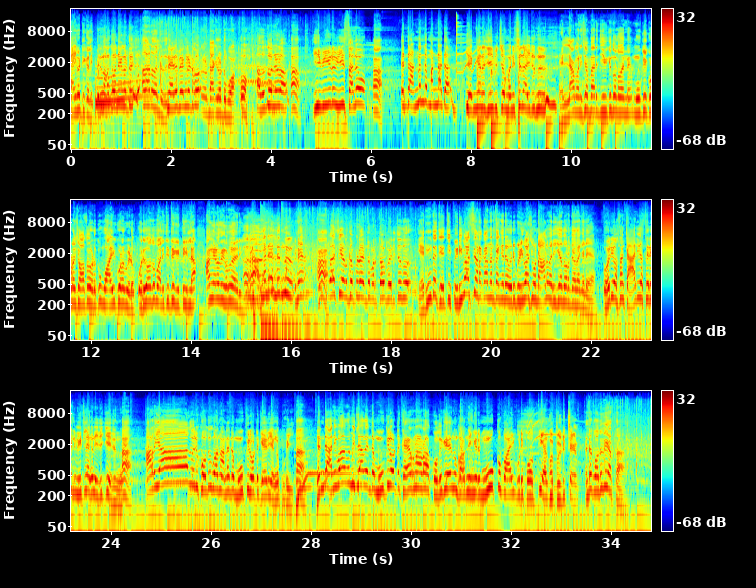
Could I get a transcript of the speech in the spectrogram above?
കൈകൊട്ടി കളി പിന്നെ നടക്കുവാനെ അങ്ങോട്ട് അതാണ് നല്ലത്. നേരെ ബാങ്കിലോട്ട് പോ ബാങ്കിലോട്ട് പോവാം. ഓ. അതൊന്നും അല്ലടാ. ആ. ഈ വീടും ഈ സ്ഥലവും ആ. എന്റെ അണ്ണന്റെ മണ്ണാട്ട. എങ്ങനെ ജീവിച്ച മനുഷ്യനായിരുന്നു? എല്ലാ മനുഷ്യന്മാരും ജീവിക്കുന്നുള്ളത് തന്നെ. മൂക്കി കൂടെ ശ്വാസം എടുക്കും വായി കൂടെ വിടും. ഒരു ദിവസം വലിച്ചിട്ട് കിട്ടിയില്ല. അങ്ങനെ തീർന്നതായിരിക്കും. അങ്ങനെയല്ലെന്ന്. പിന്നെ? നടന്നപ്പോഴാണ് എന്റെ ഭർത്താവ് മരിച്ചത്. എന്റെ ചേച്ചി പിടിവാശി നടക്കാൻ നേരത്തെ എങ്ങനെ ഒരു പിടിവാശി കൊണ്ട് ആൾ മരിക്കുക എന്ന് പറഞ്ഞാൽ എങ്ങനെയാ? ഒരു ദിവസം ചാരി കസേരയിൽ വീട്ടിൽ അങ്ങനെ ഇരിക്കുകയായിരുന്നു. അറിയാതെ ഒരു കൊതുക് വന്നാണ് എന്റെ മൂക്കിലോട്ട് കയറി അങ്ങ് പോയി. എന്റെ അനുവാദമില്ലാതെ എന്റെ മൂക്കിലോട്ട് കയറണാടാ കൊതുകേന്നും പറഞ്ഞ് ഇങ്ങനെ മൂക്ക് വായി കൂടി പൊത്തി അങ്ങ് പിടിച്ചേ. എന്റെ കൊതുക് ചത്ത.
